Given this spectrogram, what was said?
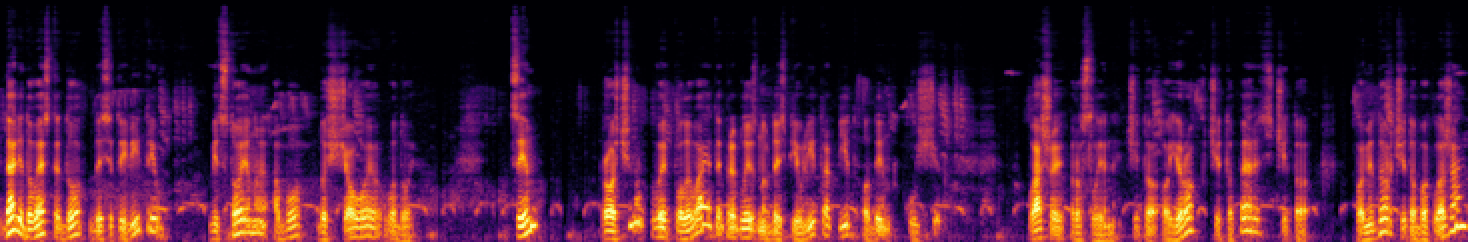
І далі довести до 10 літрів відстояною або дощовою водою. Цим розчином ви поливаєте приблизно десь пів літра під один кущик вашої рослини. Чи то огірок, чи то перець, чи то помідор, чи то баклажан.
